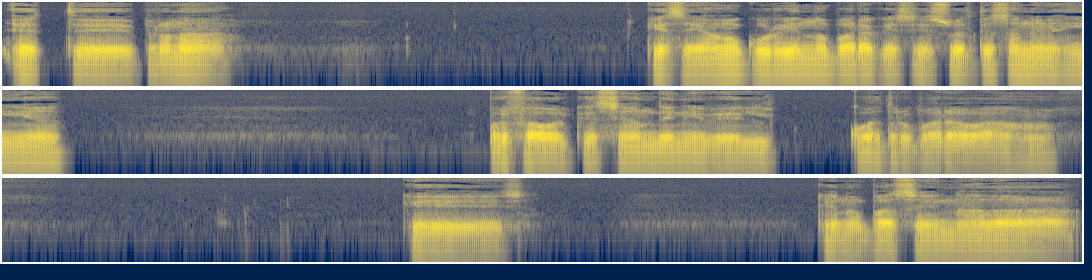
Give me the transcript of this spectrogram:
Este, pero nada. Que sigan ocurriendo para que se suelte esa energía. Por favor, que sean de nivel 4 para abajo que, que no pase nada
